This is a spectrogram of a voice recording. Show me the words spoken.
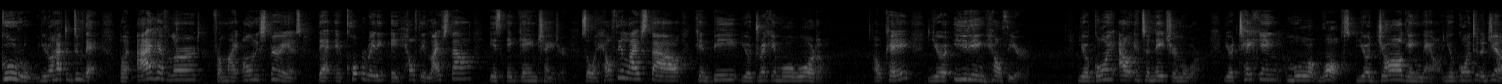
guru. You don't have to do that. But I have learned from my own experience that incorporating a healthy lifestyle is a game changer. So a healthy lifestyle can be you're drinking more water, okay? You're eating healthier. You're going out into nature more. You're taking more walks. You're jogging now. You're going to the gym.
